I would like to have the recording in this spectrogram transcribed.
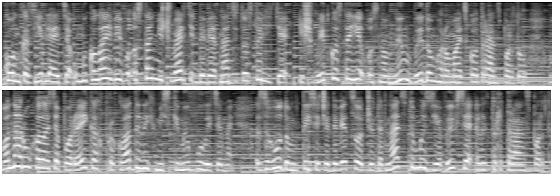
Гонка з'являється у Миколаєві в останню чверть 19 століття і швидко стає основним видом громадського транспорту. Вона рухалася по рейках, прокладених міськими вулицями. Згодом в 1914-му з'явився електротранспорт.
